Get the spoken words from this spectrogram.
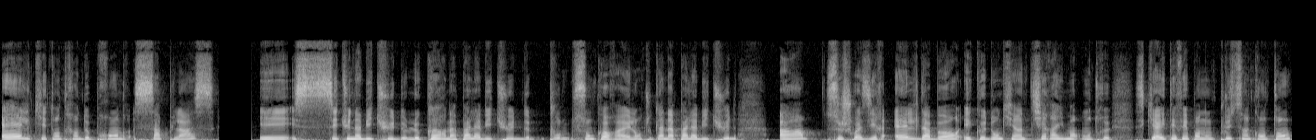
elle qui est en train de prendre sa place et c'est une habitude. Le corps n'a pas l'habitude, son corps à elle en tout cas, n'a pas l'habitude à se choisir elle d'abord et que donc il y a un tiraillement entre ce qui a été fait pendant plus de 50 ans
